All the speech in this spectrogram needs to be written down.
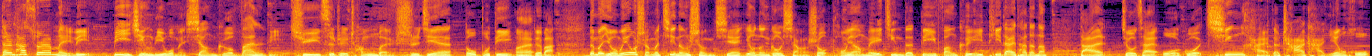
但是它虽然美丽，毕竟离我们相隔万里，去一次这成本时间都不低，哎对吧？那么有没有什么既能省钱又能够享受同样美景的地方可以替代它的呢？答案就在我国青海的茶卡盐湖，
